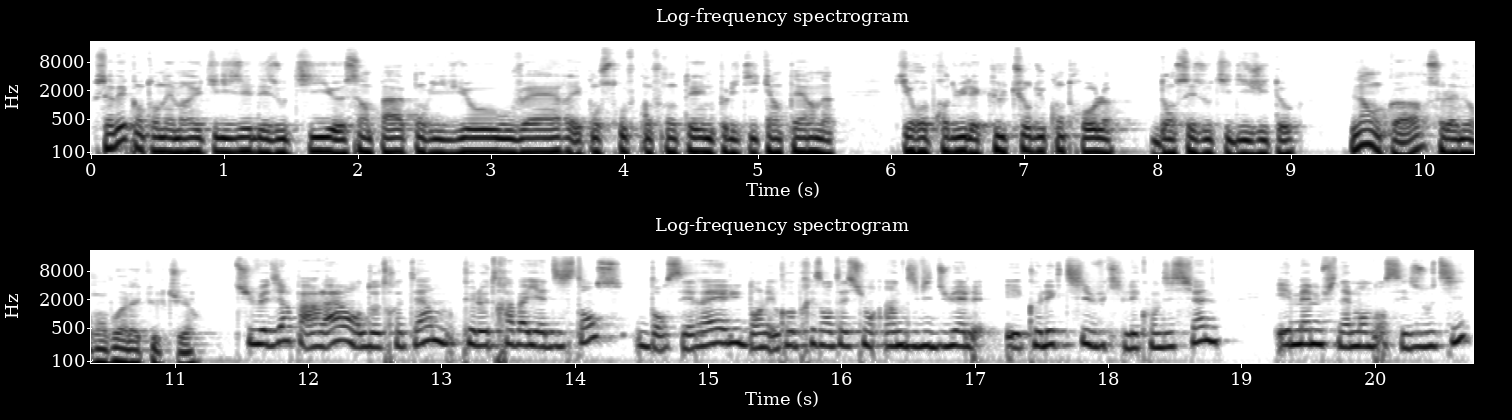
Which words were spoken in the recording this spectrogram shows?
Vous savez, quand on aimerait utiliser des outils euh, sympas, conviviaux, ouverts, et qu'on se trouve confronté à une politique interne qui reproduit la culture du contrôle dans ces outils digitaux, là encore, cela nous renvoie à la culture. Tu veux dire par là, en d'autres termes, que le travail à distance, dans ses règles, dans les représentations individuelles et collectives qui les conditionnent, et même finalement dans ses outils,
